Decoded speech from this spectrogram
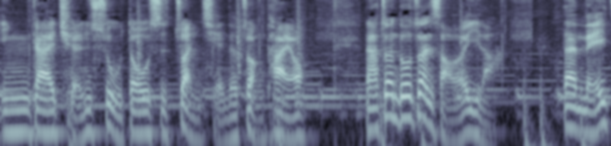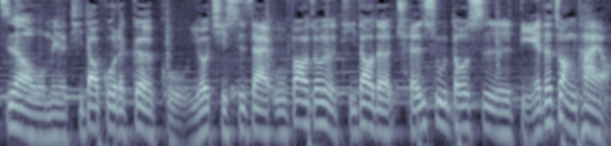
应该全数都是赚钱的状态哦。那赚多赚少而已啦。但每一只哦，我们有提到过的个股，尤其是在午报中有提到的，全数都是跌的状态哦。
